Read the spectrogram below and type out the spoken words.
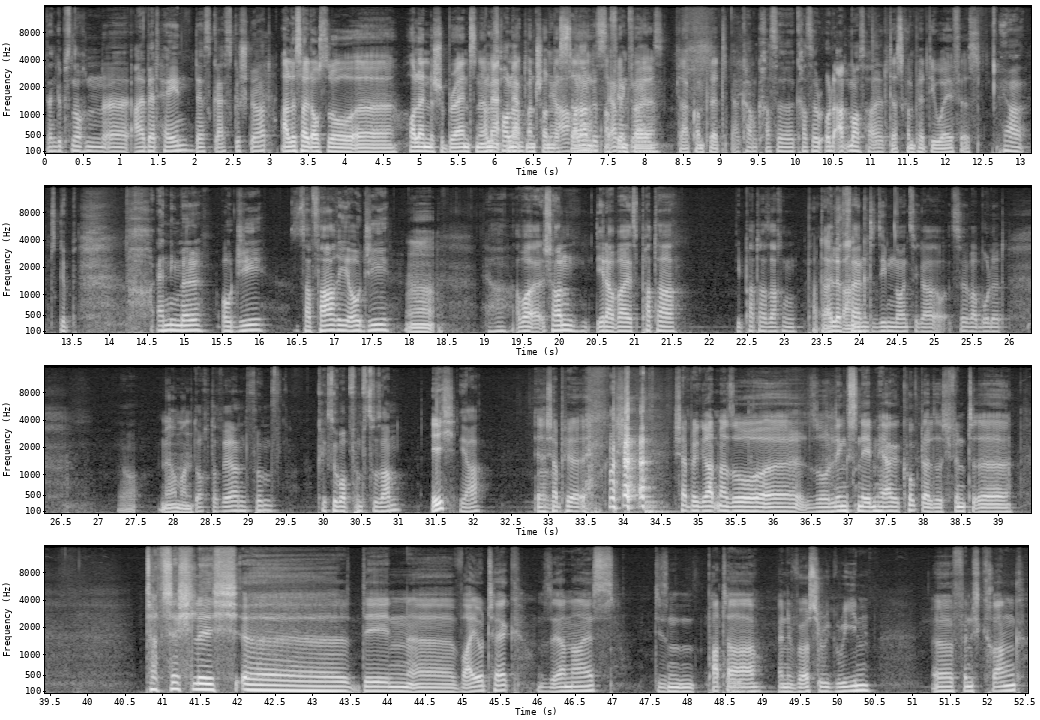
Dann gibt es noch einen äh, Albert Hain, der ist geistgestört. Alles halt auch so äh, holländische Brands, ne? Merkt, Holland. merkt man schon, Ja, dass Holland da ist auf jeden Fall 1. da komplett, Da kam krasse, krasse. Und Atmos halt. das komplett die Wave ist. Ja, es gibt Animal, OG, Safari, OG. Ja. Ja, aber schon, jeder weiß, Pata, die Pata-Sachen. Pata Elephant, 97er, Silver Bullet. Ja, Ja, Mann. doch, das wären fünf. Kriegst du überhaupt fünf zusammen? Ich? Ja. Ja, ich habe hier, ich habe hier gerade mal so, äh, so links nebenher geguckt. Also ich finde äh, tatsächlich äh, den äh, Biotech sehr nice. Diesen Pata Anniversary Green äh, finde ich krank.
